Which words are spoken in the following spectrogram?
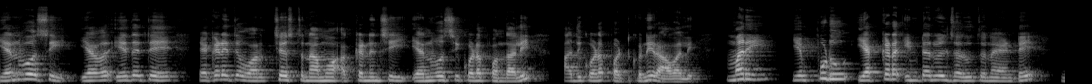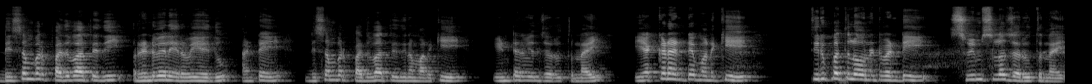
ఎన్ఓసి ఎవ ఏదైతే ఎక్కడైతే వర్క్ చేస్తున్నామో అక్కడి నుంచి ఎన్ఓసి కూడా పొందాలి అది కూడా పట్టుకొని రావాలి. మరి ఎప్పుడు ఎక్కడ ఇంటర్వ్యూలు జరుగుతున్నాయంటే డిసెంబర్ పదివ తేదీ రెండు వేల ఇరవై ఐదు అంటే డిసెంబర్ పదివ తేదీన మనకి ఇంటర్వ్యూలు జరుగుతున్నాయి. ఎక్కడంటే మనకి తిరుపతిలో ఉన్నటువంటి స్విమ్స్లో జరుగుతున్నాయి.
